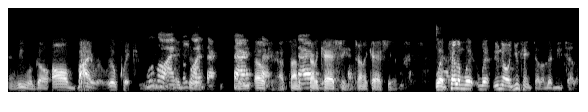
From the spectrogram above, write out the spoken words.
and we will go all viral real quick. Move on, move sure- on, sir. Sir, oh, Okay, sir. I'm trying to Sir. trying to cash in, trying to cash in. Well, tell them what what you know. You can't tell them. Let me tell them.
